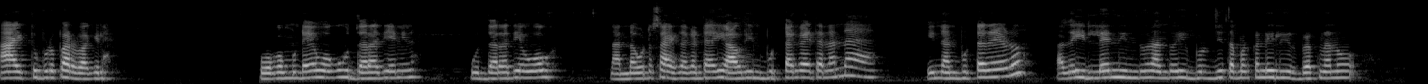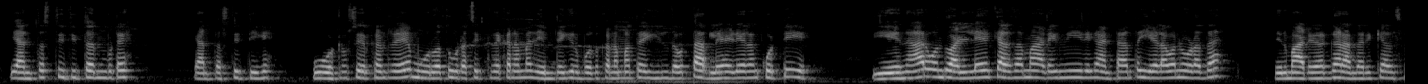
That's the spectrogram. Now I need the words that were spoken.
ಆಯಿತು ಬಿಡು, ಪರವಾಗಿಲ್ಲ. ಹೋಗೋ ಮುಂಡೆ ಹೋಗು, ಉದ್ದಾರ ಅದೇ ನೀನು? ಉದ್ದಾರ ಅದೆಯಾ ಹೋಗು. ನನ್ನ ಊಟ ಸಾಯಿಸ ಗಂಟೆ ಯಾವ್ದು ಇನ್ನು ಬಿಟ್ಟಂಗೆ ನನ್ನ? ಇನ್ನು ನನ್ನ ಬಿಟ್ಟದೆ ಹೇಳು ಅದೇ ಇಲ್ಲೇ ನಿಂದು, ನಂದು ಇಬ್ಬರು ಜೀತ ಮಾಡ್ಕೊಂಡು ಇಲ್ಲಿ ಇರ್ಬೇಕು ನಾನು. ಎಂಥ ಸ್ಥಿತಿ ತಂದ್ಬಿಟ್ಟೆ? ಎಂಥ ಸ್ಥಿತಿಗೆ? ಓಟ್ರು ಸೇರ್ಕೊಂಡ್ರೆ ಮೂರು ಹೊತ್ತು ಊಟ ಸಿಗ್ತದೆ ಕಣಮ್ಮ ನೆಮ್ಮದಿಗಿರ್ಬೋದು ಕಣಮ್ಮ ಅಂತ ಇಲ್ದವ್ ತರಲೆ ಹೇಳಿ ನಂಗೆ ಕೊಟ್ಟು. ಏನಾರು ಒಂದು ಒಳ್ಳೆ ಕೆಲಸ ಮಾಡಿ ಇಲ್ಲಿ ಗಂಟ ಅಂತ ಹೇಳವ ನೋಡದ. ನೀನು ಮಾಡಿರೋ ಗರಂದರಿ ಕೆಲಸ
